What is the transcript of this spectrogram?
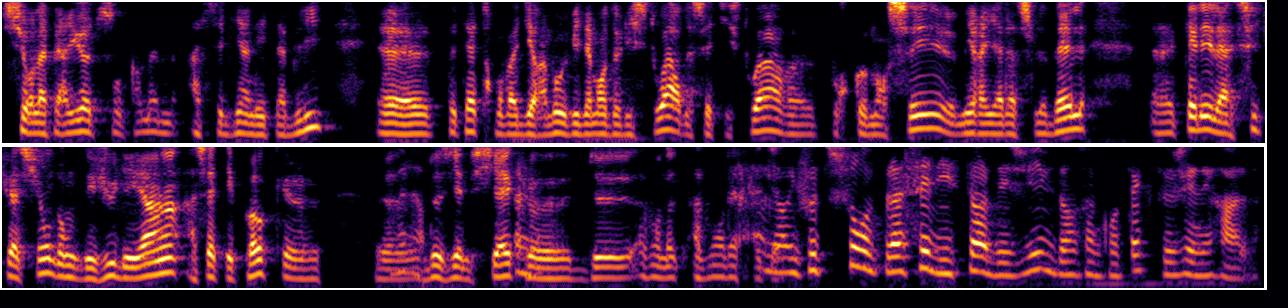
sur la période sont quand même assez bien établis. Euh, Peut-être on va dire un mot évidemment de l'histoire, de cette histoire euh, pour commencer. Mireille Lebel, euh, quelle est la situation donc des Judéens à cette époque, euh, euh deuxième siècle de avant notre, avant l'ère chrétienne? Alors il faut toujours placer l'histoire des Juifs dans un contexte général.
